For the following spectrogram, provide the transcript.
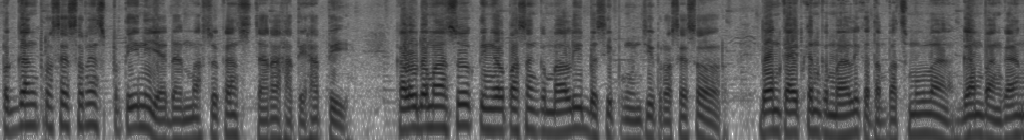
Pegang prosesornya seperti ini ya dan masukkan secara hati-hati. Kalau udah masuk, tinggal pasang kembali besi pengunci prosesor dan kaitkan kembali ke tempat semula. Gampang kan?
